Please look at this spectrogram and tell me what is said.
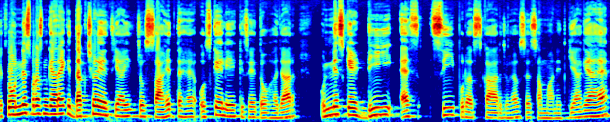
119 प्रश्न कह रहा है कि दक्षिण एशियाई जो साहित्य है, उसके लिए किसे 2019 के डीएससी पुरस्कार जो है, उसे सम्मानित किया गया है।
